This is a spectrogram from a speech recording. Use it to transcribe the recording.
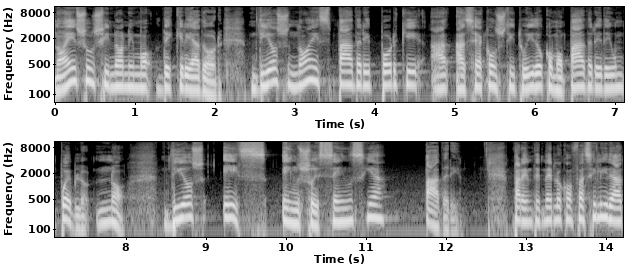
No es un sinónimo de creador. Dios no es padre porque se ha constituido como padre de un pueblo. No. Dios es en su esencia Padre. Para entenderlo con facilidad,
